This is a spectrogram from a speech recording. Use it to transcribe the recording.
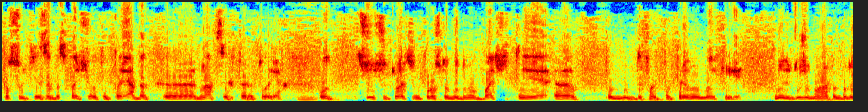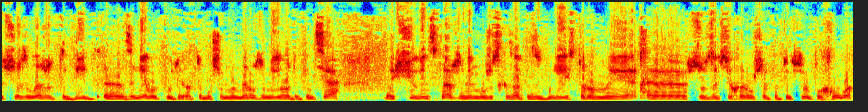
по суті забезпечувати порядок е, на цих територіях. От цю ситуацію просто будемо бачити е, ну, де-факто в прямому ефірі. Ну і дуже багато буде що залежати від е, заяви Путіна, тому що ми не розуміємо до кінця, що він скаже. Він може сказати з однієї сторони, що за все хороше проти всього плохого,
